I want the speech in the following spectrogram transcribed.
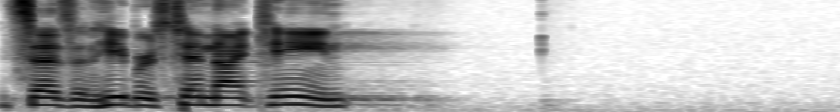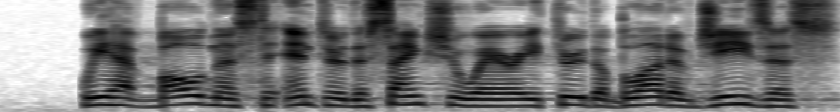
It says in Hebrews 10:19, we have boldness to enter the sanctuary through the blood of Jesus.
